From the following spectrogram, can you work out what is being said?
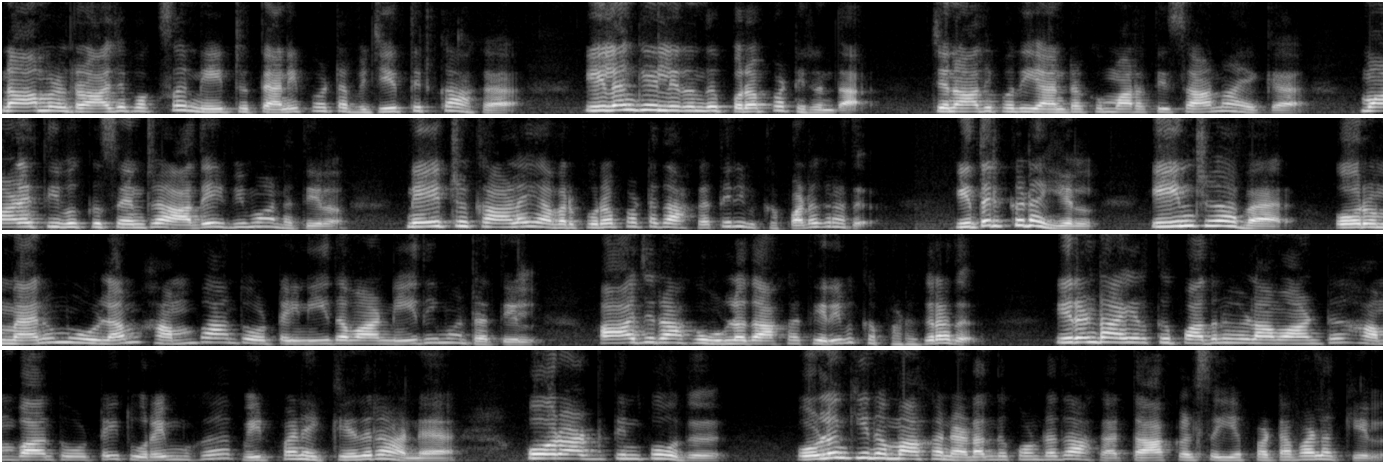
நாமல் ராஜபக்ச நேற்று தனிப்பட்ட விஜயத்திற்காக இலங்கையிலிருந்து புறப்பட்டிருந்தார். ஜனாதிபதி அன்றகுமார திசாநாயக்க மாலைத்தீவுக்கு சென்ற அதே விமானத்தில் நேற்று காலை அவர் புறப்பட்டதாக தெரிவிக்கப்படுகிறது. இதற்கிடையில் இன்று அவர் ஒரு மனு மூலம் ஹம்பாந்தோட்டை நீதவான் நீதிமன்றத்தில் ஆஜராக உள்ளதாக தெரிவிக்கப்படுகிறது. இரண்டாயிரத்து பதினேழாம் ஆண்டு ஹம்பாந்தோட்டை துறைமுக விற்பனைக்கு எதிரான போராட்டத்தின் போது ஒழுங்கினமாக நடந்து கொண்டதாக தாக்கல் செய்யப்பட்ட வழக்கில்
